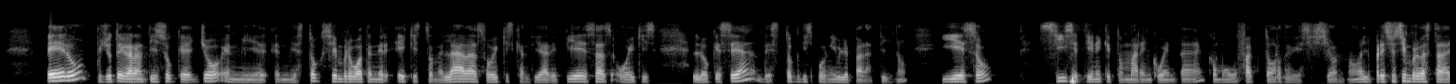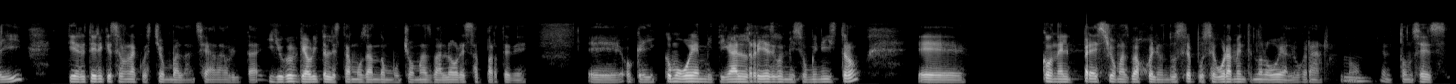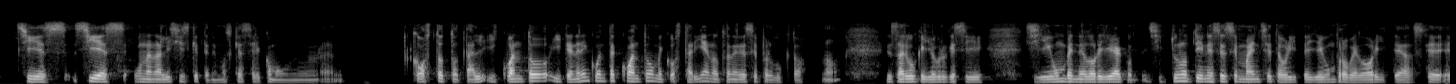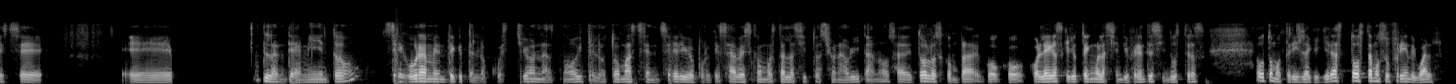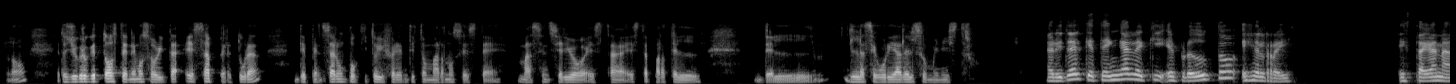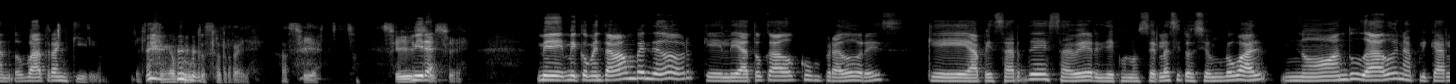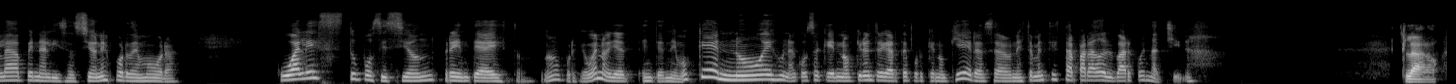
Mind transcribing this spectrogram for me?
pero pues yo te garantizo que yo en mi, en mi stock siempre voy a tener X toneladas o X cantidad de piezas o X lo que sea de stock disponible para ti, ¿no? Y eso sí se tiene que tomar en cuenta como un factor de decisión, ¿no? El precio siempre va a estar ahí, tiene, tiene que ser una cuestión balanceada ahorita. Y yo creo que ahorita le estamos dando mucho más valor a esa parte de, eh, ok, ¿cómo voy a mitigar el riesgo en mi suministro? Eh, con el precio más bajo de la industria, pues seguramente no lo voy a lograr, ¿no? Mm. Entonces, sí es, sí es un análisis que tenemos que hacer como un, costo total y cuánto, y tener en cuenta cuánto me costaría no tener ese producto, ¿no? Es algo que yo creo que si, si un vendedor llega, si tú no tienes ese mindset ahorita, llega un proveedor y te hace ese eh, planteamiento, seguramente que te lo cuestionas, ¿no? Y te lo tomas en serio porque sabes cómo está la situación ahorita, ¿no? O sea, de todos los colegas que yo tengo las en diferentes industrias, automotriz, la que quieras, todos estamos sufriendo igual, ¿no? Entonces yo creo que todos tenemos ahorita esa apertura de pensar un poquito diferente y tomarnos este, más en serio esta, esta parte del, de la seguridad del suministro. Ahorita el que tenga el, el producto es el rey. Está ganando, va tranquilo. El que tenga producto es el rey, así es. Sí, Mira, sí, sí. Me, comentaba un vendedor que le ha tocado compradores que a pesar de saber y de conocer la situación global, no han dudado en aplicar las penalizaciones por demora. ¿Cuál es tu posición frente a esto? ¿No? Porque bueno, ya entendemos que no es una cosa que no quiero entregarte porque no quiero. O sea, honestamente está parado el barco en la China. Claro,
